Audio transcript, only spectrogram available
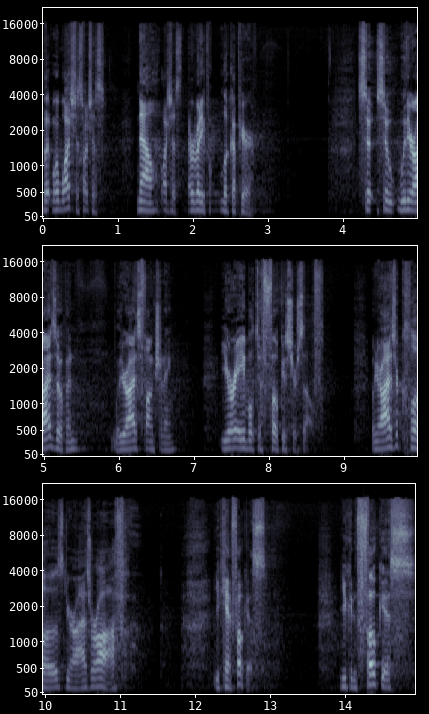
But well, watch this. Watch this. Now, watch this. Everybody, look up here. So, so with your eyes open, with your eyes functioning, you're able to focus yourself. When your eyes are closed, and your eyes are off, you can't focus. You can focus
